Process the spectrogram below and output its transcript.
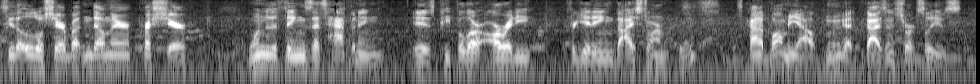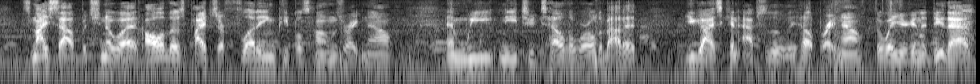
see that little share button down there? Press share. One of the things that's happening is people are already forgetting the ice storm because it's, it's kind of balmy out. I mean, we got guys in short sleeves. It's nice out, but you know what? All of those pipes are flooding people's homes right now, and we need to tell the world about it. You guys can absolutely help right now. The way you're going to do that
